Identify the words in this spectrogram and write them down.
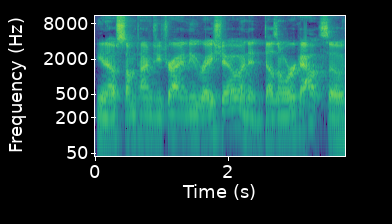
you know, sometimes you try a new ratio and it doesn't work out, so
